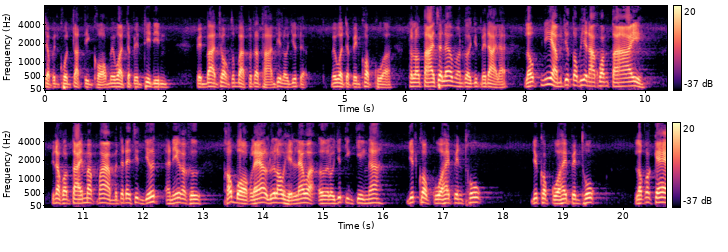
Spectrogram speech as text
จะเป็นคนตัดสิ่งของ ไม่ว่าจะเป็นที่ดิน เป็นบ้านช่องสมบัติพัฒฐานที่เรายึดอะไม่ว่าจะเป็นครอบครัว ถ้าเราตายซะแล้วมันก็ยึดไม่ได้แล้วเราเนี่ยมันจะต้องพิจารณาความตาย พิจารณาความตายมากๆ มันจะได้สิ้นยึด อันนี้ก็คือเขาบอกแล้วหรือเราเห็นแล้วว่า เออเรายึดจริง ๆ นะ ยึดครอบครัวให้เป็นทุกข์ยึดครอบครัวให้เป็นทุกข์เราก็แก้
